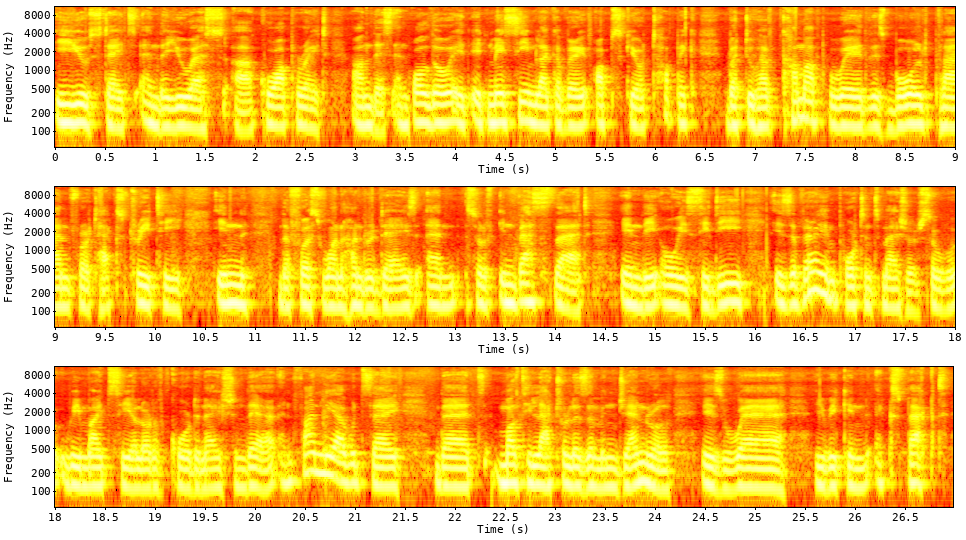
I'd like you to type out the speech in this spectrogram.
EU states and the US uh, cooperate on this. And although it, it may seem like a very obscure topic, but to have come up with this bold plan for a tax treaty in the first 100 days and sort of invest that in the OECD is a very important measure. So we might see a lot of coordination there. And finally, I would say that multilateralism in general is where we can expect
